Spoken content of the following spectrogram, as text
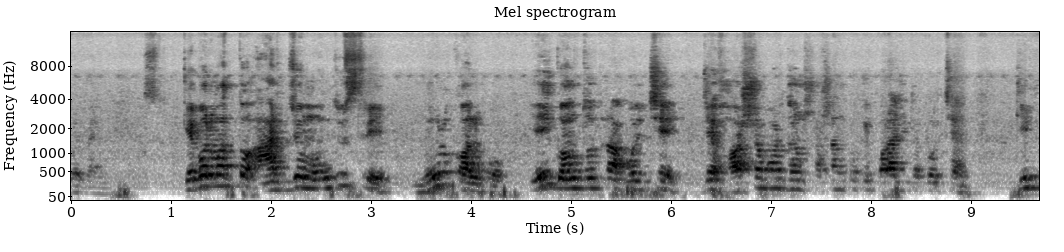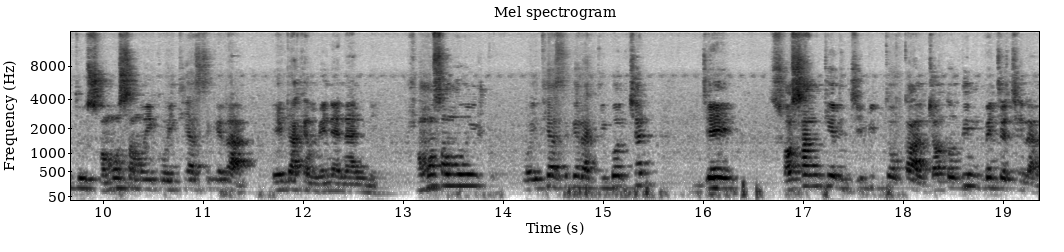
করবেন। কেবলমাত্র আর্য মঞ্জুশ্রী মূল কল্প এই গ্রন্থটা বলছে যে হর্ষবর্ধন শশাঙ্ককে পরাজিত করছেন। কিন্তু সমসাময়িক ঐতিহাসিকেরা এটাকে মেনে নেননি। সমসাময়িক ঐতিহাসিকেরা কি বলছেন? যে শশাঙ্কের জীবিতকাল যতদিন বেঁচে ছিলেন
